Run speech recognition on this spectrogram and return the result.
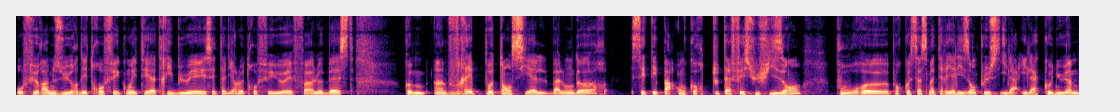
au fur et à mesure des trophées qui ont été attribués, c'est-à-dire le trophée UEFA, le Best, comme un vrai potentiel ballon d'or, c'était pas encore tout à fait suffisant pour, euh, pour que ça se matérialise. En plus, il a, il a connu un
